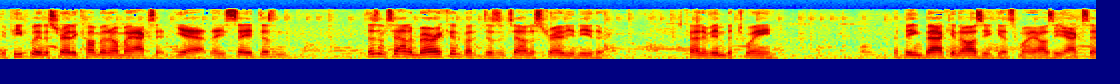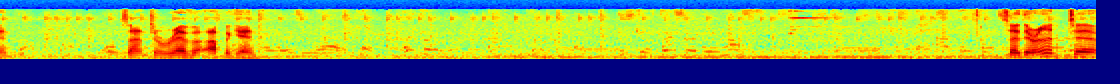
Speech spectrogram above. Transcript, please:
If people in Australia comment on my accent, yeah, they say it doesn't doesn't sound American, but it doesn't sound Australian either. It's kind of in between. And being back in Aussie gets my Aussie accent starting to rev up again. So there aren't uh,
